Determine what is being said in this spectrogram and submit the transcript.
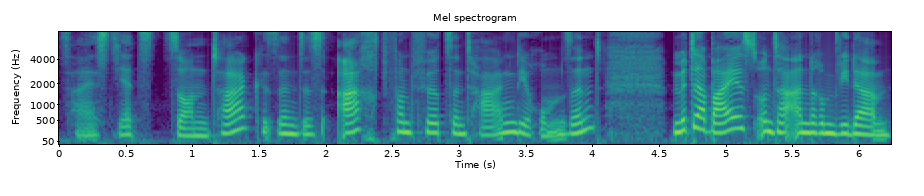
Das heißt, jetzt Sonntag sind es acht von 14 Tagen, die rum sind. Mit dabei ist unter anderem wieder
